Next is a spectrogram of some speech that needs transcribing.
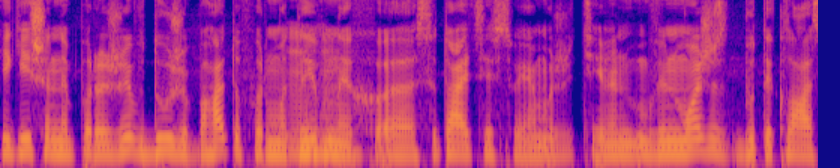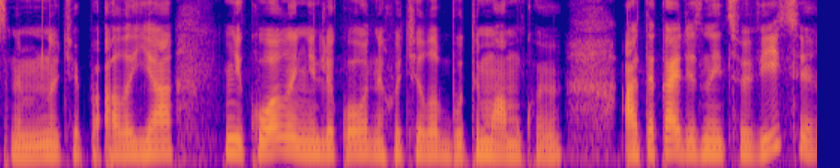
який ще не пережив дуже багато формативних mm-hmm. ситуацій в своєму житті. Він він може бути класним. Ну, типу, але я ніколи ні для кого не хотіла бути мамкою. А така різниця у віці,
